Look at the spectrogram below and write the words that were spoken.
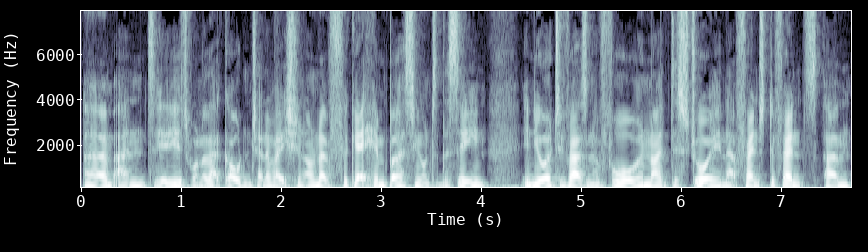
um, and he is one of that golden generation. I'll never forget him bursting onto the scene in Euro 2004 and like destroying that French defence. Um,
